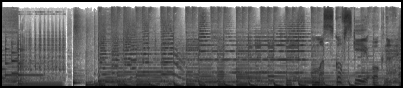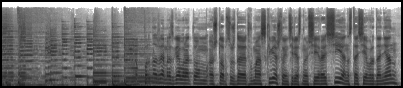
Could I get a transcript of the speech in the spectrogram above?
«Московские окна». Продолжаем разговор о том, что обсуждают в Москве, что интересно всей России. Анастасия Варданян.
